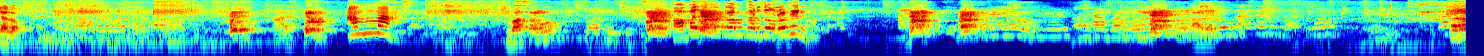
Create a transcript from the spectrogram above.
चलो. अम्मा। सुभाष पापा जी को कम कर दो ना फिर। करो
